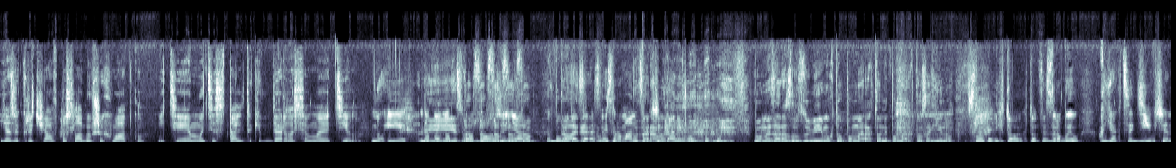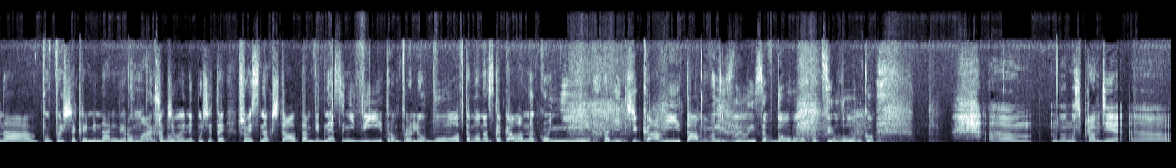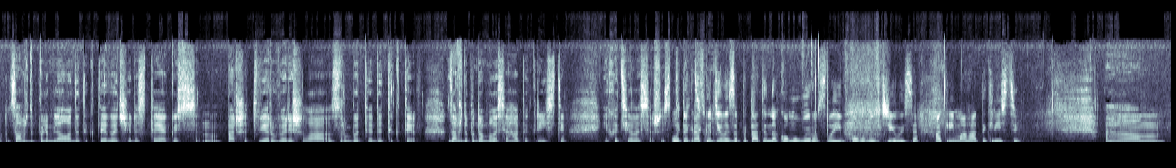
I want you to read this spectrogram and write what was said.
Я закричав, послабивши хватку, і тієї миті сталь таки вдерлася в моє тіло. Ну і напевно І стоп, стоп, стоп, продовження, стоп, стоп. бо ми так Давайте, зараз весь роман бо зараз- прочитаємо. Бо ми зараз розуміємо, хто помер, а хто не помер, хто загинув. Слухай, і хто, хто це зробив? А як це дівчина пише кримінальний роман? Так, щоб- А чого ви не пишете щось на кшталт там віднесені вітром про любов? Там вона скакала на коні, а він чекав її там, і вони злилися в довгому поцілунку. Ем, ну насправді е, завжди полюбляла детективи. Через те якось ну, перший твір вирішила зробити детектив. Завжди подобалася Гата Крісті. І хотілося щось. От таке якраз хотіли запитати, на кому ви росли і в кого ви вчилися. А крім Агати Крісті. Ем,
